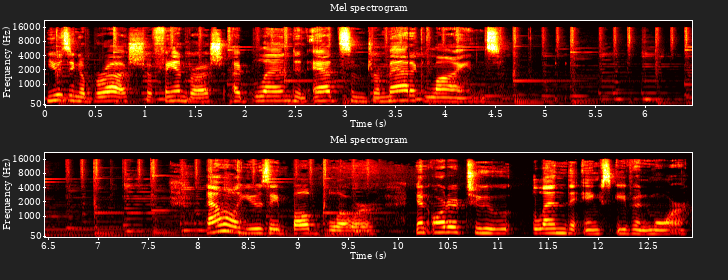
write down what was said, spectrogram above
Using a brush, a fan brush, I blend and add some dramatic lines. Now I'll use a bulb blower in order to blend the inks even more.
